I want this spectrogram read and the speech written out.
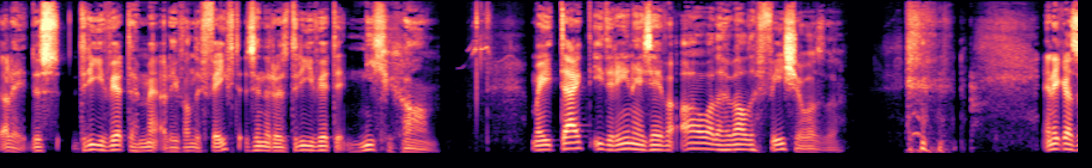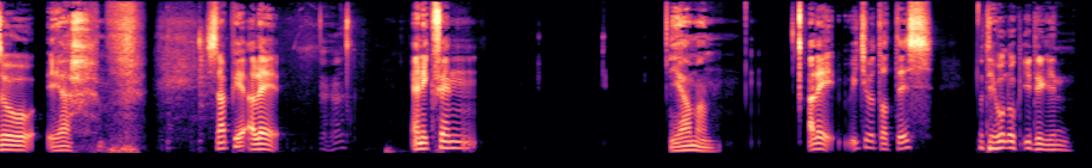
allee, dus 43 me- allee, van de 50 zijn er dus 43 niet gegaan. Maar je tagt iedereen en hij zei van, oh, wat een geweldig feestje was dat. en ik had zo, ja, snap je? Allee. En ik vind, ja man. Allee, weet je wat dat is? Dat hij gewoon ook iedereen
